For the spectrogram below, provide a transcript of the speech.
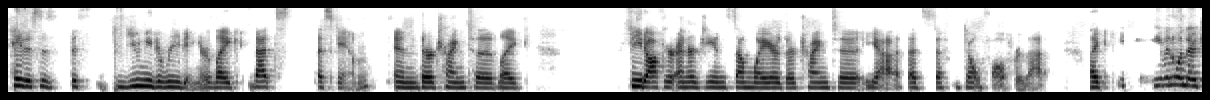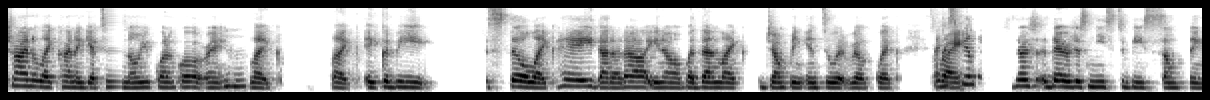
hey this is this you need a reading or like that's a scam and they're trying to like feed off your energy in some way or they're trying to yeah that's def- don't fall for that. Like even when they're trying to like kind of get to know you quote unquote right? Mhm. like like it could be still like hey da da da you know but then like jumping into it real quick. I Right. just feel like there's there just needs to be something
